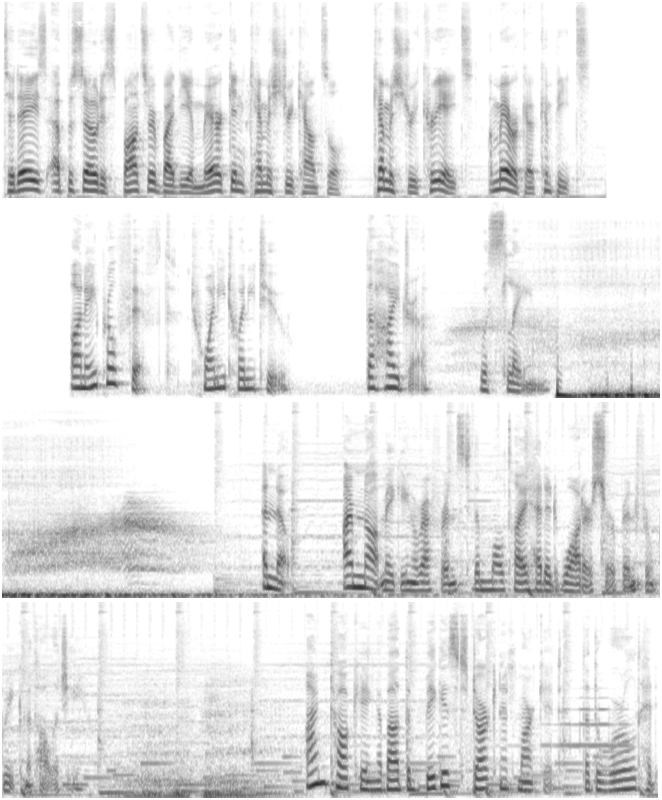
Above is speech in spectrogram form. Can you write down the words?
Today's episode is sponsored by the American Chemistry Council. Chemistry creates, America competes. On April 5th, 2022, the Hydra was slain. And no, I'm not making a reference to the multi headed water serpent from Greek mythology. I'm talking about the biggest darknet market that the world had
